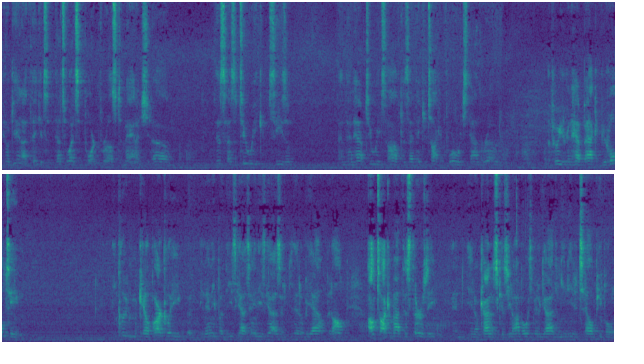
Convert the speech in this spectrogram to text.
you know again I think it's that's why it's important for us to manage um, this as a two-week season and then have two weeks off because I think you're talking four weeks down the road of who you're going to have back of your whole team including Mikael Barkley, and any but these guys, any of these guys that, that'll be out. But I'll I'll talk about this Thursday, and you know, kind of because you know I've always been a guy that you need to tell people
